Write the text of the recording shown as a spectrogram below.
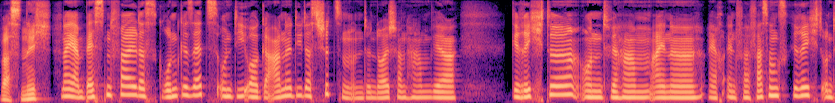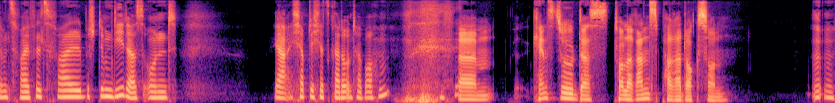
was nicht? Naja, im besten Fall das Grundgesetz und die Organe, die das schützen. Und in Deutschland haben wir Gerichte und wir haben eine, auch ein Verfassungsgericht und im Zweifelsfall bestimmen die das. Und ja, ich habe dich jetzt gerade unterbrochen. ähm, kennst du das Toleranzparadoxon -mm.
